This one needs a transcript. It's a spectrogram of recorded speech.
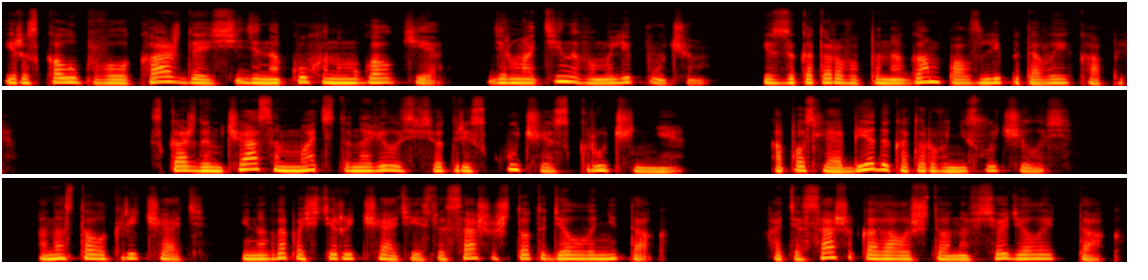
и расколупывала каждое, сидя на кухонном уголке, дерматиновым или липучим, из-за которого по ногам ползли потовые капли. С каждым часом мать становилась все трескучее, скрученнее, а после обеда, которого не случилось, она стала кричать, иногда почти рычать, если Саша что-то делала не так. Хотя Саше казалось, что она все делает так.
